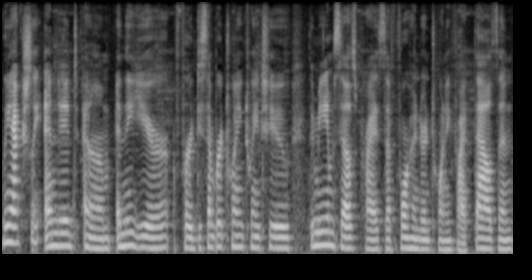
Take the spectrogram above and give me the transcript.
We actually ended um, in the year for December 2022, the medium sales price of 425,000.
